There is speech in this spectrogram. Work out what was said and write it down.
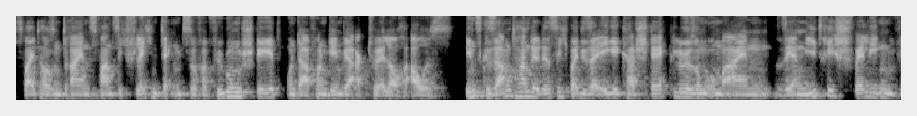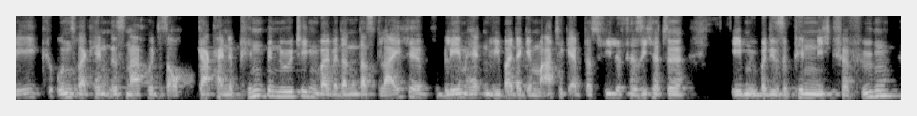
2023 flächendeckend zur Verfügung steht und davon gehen wir aktuell auch aus. Insgesamt handelt es sich bei dieser EGK-Stecklösung um einen sehr niedrigschwelligen Weg. Unserer Kenntnis nach wird es auch gar keine PIN benötigen, weil wir dann das gleiche Problem hätten wie bei der Gematik-App, dass viele Versicherte eben über diese PIN nicht verfügen.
